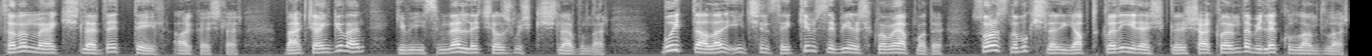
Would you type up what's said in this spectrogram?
tanınmayan kişiler de değil arkadaşlar. Berkcan Güven gibi isimlerle çalışmış kişiler bunlar. Bu iddialar içinse kimse bir açıklama yapmadı. Sonrasında bu kişiler yaptıkları iğrençlikleri şarkılarında bile kullandılar.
